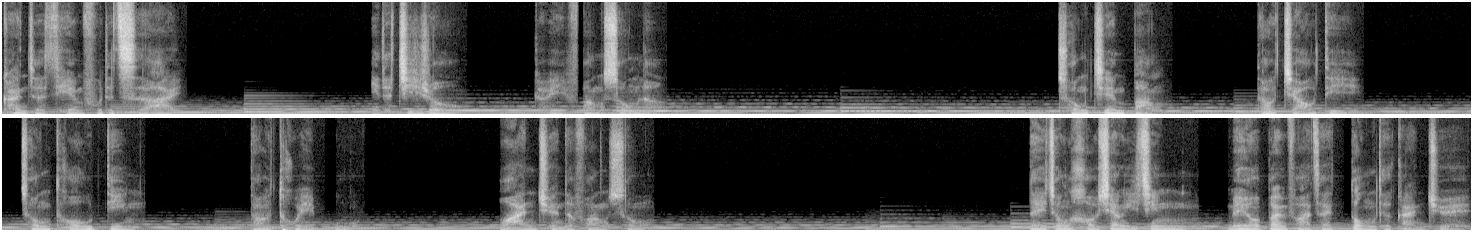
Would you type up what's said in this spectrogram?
看着天父的慈爱，你的肌肉可以放松了。从肩膀到脚底，从头顶到腿部，完全的放松。那种好像已经没有办法再动的感觉，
